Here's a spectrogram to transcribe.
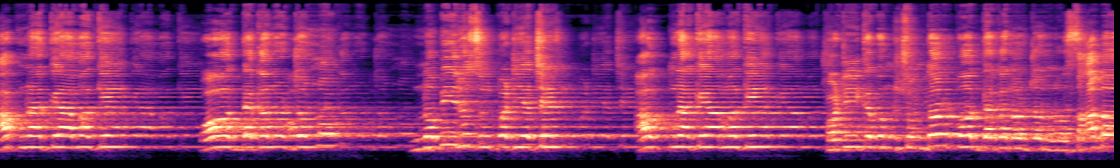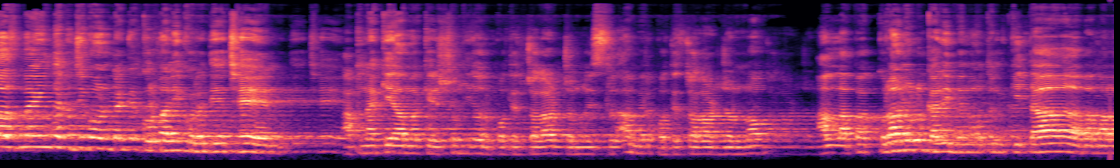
আপনাকে, আমাকে পথ দেখানোর জন্য নবী রাসূল পাঠিয়েছেন। আপনাকে, আমাকে সঠিক এবং সুন্দর পথ দেখানোর জন্য জীবনটাকে কুরবানি করে দিয়েছেন। আপনাকে, আমাকে সুন্দর পথে চলার জন্য, ইসলামের পথে চলার জন্য আল্লাহ পাক কোরআনুল কারীমের মতন কিতাব আমার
